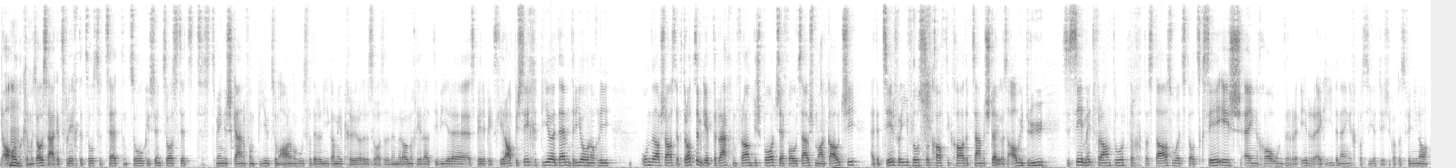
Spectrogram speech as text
Ja, okay, ich muss auch sagen, jetzt vielleicht jetzt ausser Z und Zug ist nicht so, dass jetzt zumindest gerne vom Biel zum Armenhaus von dieser Liga mehr gehören oder so. Also wenn wir auch ein bisschen relativieren, es ein bisschen. Rapp ist sicher die in diesem Trio noch ein bisschen unten auf Chance, aber trotzdem gibt er recht und vor allem die Sportchef, auch selbst Marc Gauci, hat er sehr viel Einfluss schon gehabt auf die Kaderzusammenstellung. Also alle drei sind sehr mitverantwortlich, dass das, was jetzt hier zu sehen ist, eigentlich auch unter ihrer Ägide eigentlich passiert ist. Ich glaube, das finde ich noch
